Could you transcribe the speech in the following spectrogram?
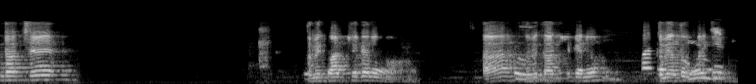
উঠাচ্ছে তুমি কাঁদছো কেন? হ্যাঁ? তুমি কাঁদছো কেন? তুমি এত ভয় জিঞ্জির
